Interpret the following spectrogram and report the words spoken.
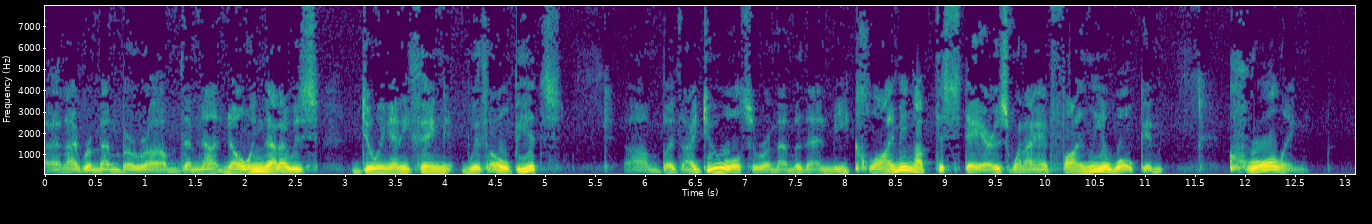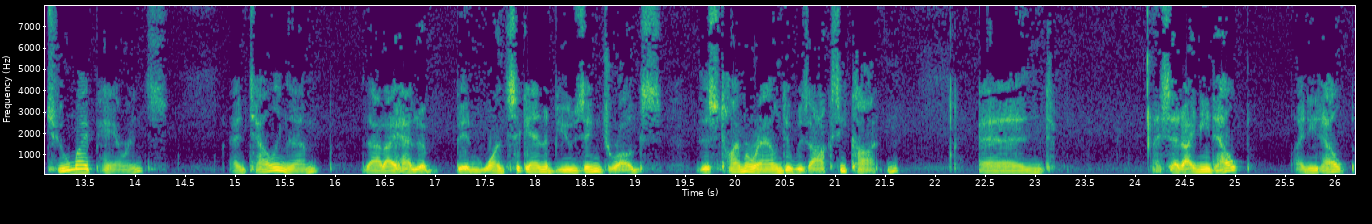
and I remember um, them not knowing that I was doing anything with opiates. Um, but I do also remember then me climbing up the stairs when I had finally awoken, crawling to my parents and telling them that I had been once again abusing drugs. This time around it was Oxycontin. And I said, I need help. I need help.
